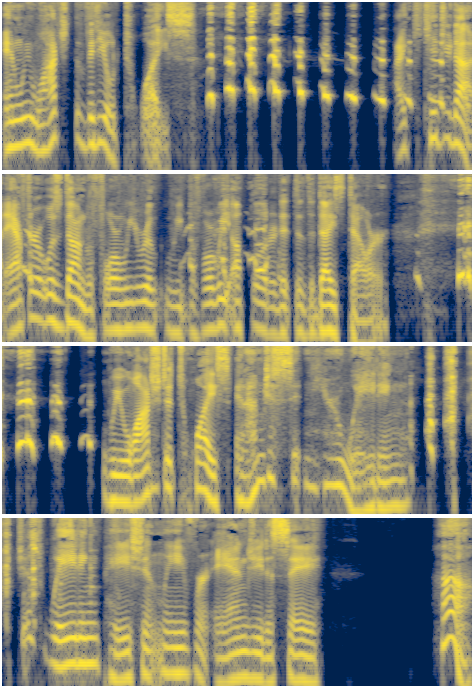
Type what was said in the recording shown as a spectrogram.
And we watched the video twice. I kid you not. After it was done, before we were, we, before we uploaded it to the Dice Tower, we watched it twice and I'm just sitting here waiting, just waiting patiently for Angie to say, huh,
